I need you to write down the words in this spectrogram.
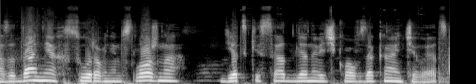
На заданиях с уровнем сложно детский сад для новичков заканчивается.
